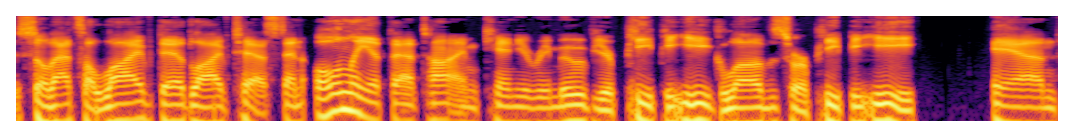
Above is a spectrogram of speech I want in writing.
So that's a live, dead live test. And only at that time can you remove your PPE gloves or PPE and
